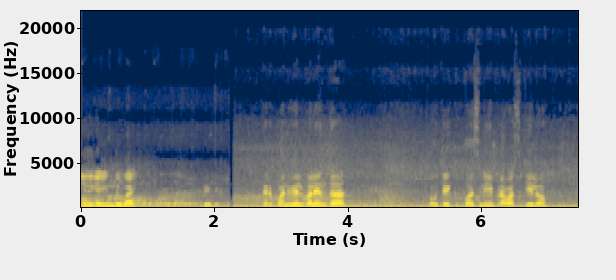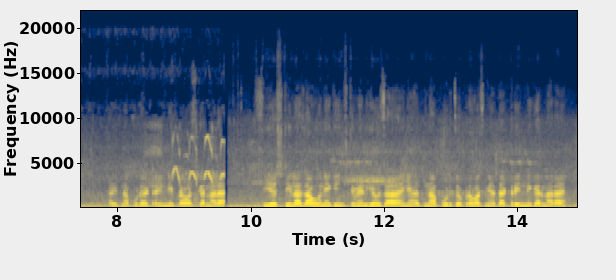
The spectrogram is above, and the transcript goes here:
इथे काय इंदूबाई तर पनवेलपर्यंत बहुतेक बसने प्रवास केलो. इथनं पुढं ट्रेननी प्रवास करणार आहे. सी एस टीला जाऊन एक इन्स्ट्रुमेंट घ्यायचा आहे आणि ह्यातनं पुढचा प्रवास मी आता ट्रेननी करणार आहे.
